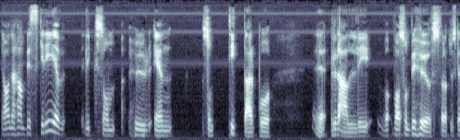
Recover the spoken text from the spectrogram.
ja när han beskrev liksom hur en som tittar på eh, rally, vad, vad, som behövs för att du ska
